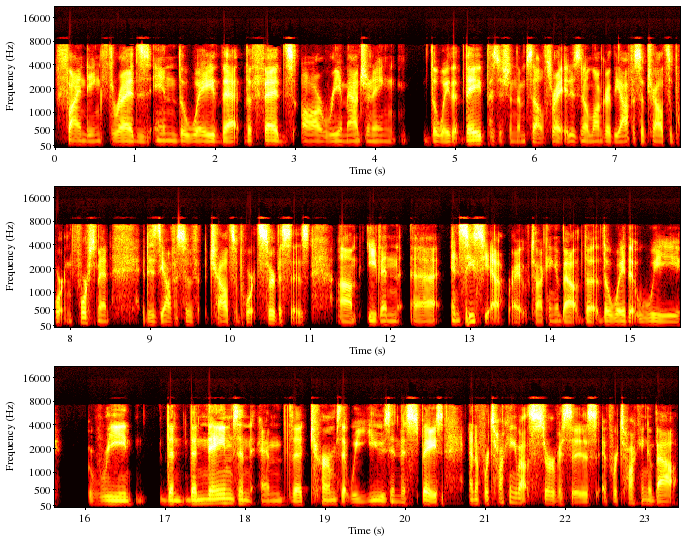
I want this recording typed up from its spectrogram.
finding threads in the way that the feds are reimagining the way that they position themselves, right? It is no longer the Office of Child Support Enforcement. It is the Office of Child Support Services. Um, even uh, in CCA, right? We're talking about the the way that we re the the names and and the terms that we use in this space. And if we're talking about services if we're talking about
